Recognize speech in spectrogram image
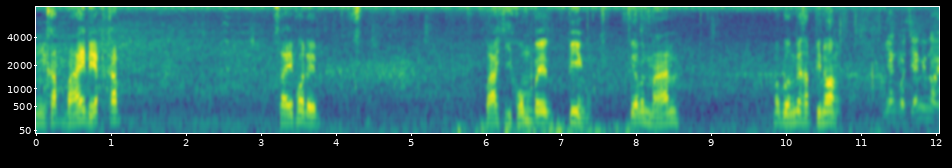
นี่ครับไม้เด็ดครับ ใส่พ่อเด็ปลาขี่คมไปปิ้งเทือมันหมาน มาเบิ่งเด้วยครับพี่น้องยังกดเสียงนิดหน่อย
